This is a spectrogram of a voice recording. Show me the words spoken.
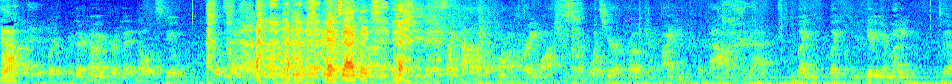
yeah. Uh, they're coming for the adults too. So like, exactly. Uh, yeah. And it's like kind of like a form of brainwashing. So like, what's your approach on finding the balance in that? Like, like you're giving your money to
